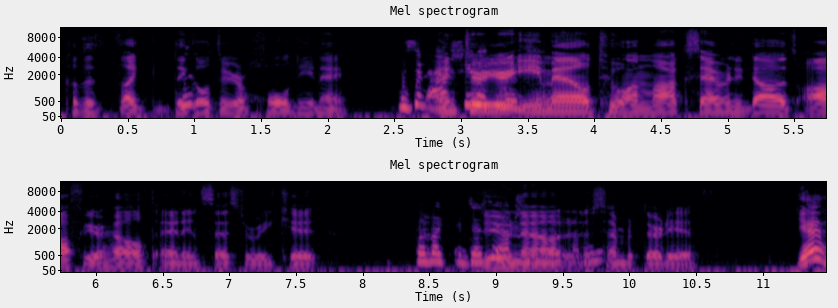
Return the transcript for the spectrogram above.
Because it's like they go through your whole DNA. Is it actually Enter like, your legit? email to unlock seventy dollars off your health and ancestry kit. But like, it does Due now work, doesn't it? December thirtieth. Yeah,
